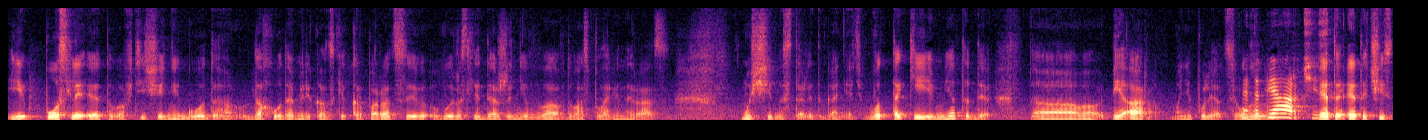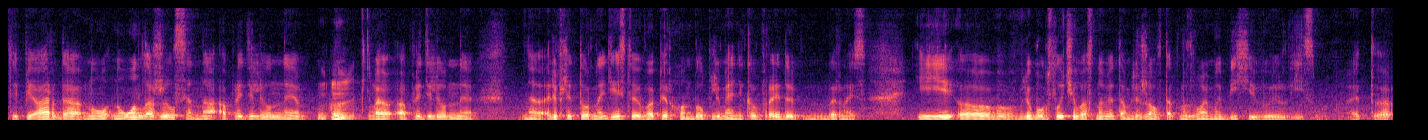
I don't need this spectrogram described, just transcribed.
И после этого в течение года доходы американских корпораций выросли даже не в два, а в два с половиной раза мужчины стали догонять. Вот такие методы э, пиар манипуляции. Это он, пиар чистый. Это, это чистый пиар, да, но, но он ложился на определенные, определенные э, рефлекторные действия. Во-первых, он был племянником Фрейда, Бернейс, и э, в любом случае в основе там лежал так называемый бихевиоризм. Это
